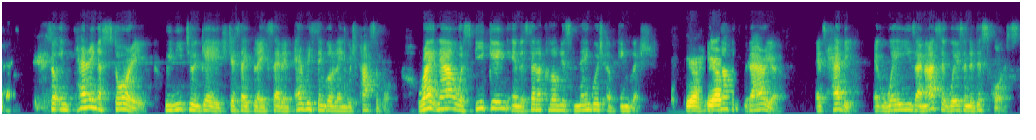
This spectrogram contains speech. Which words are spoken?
so in telling a story, we need to engage, just like Blake said, in every single language possible. Right now, we're speaking in the settler colonialist language of English. Yeah, yeah. It's not a barrier. It's heavy. It weighs on us, it weighs in the discourse.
